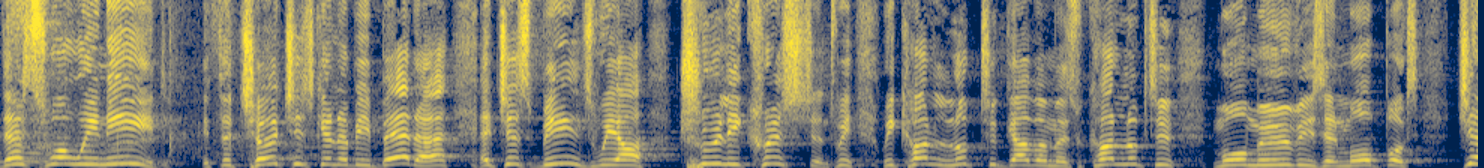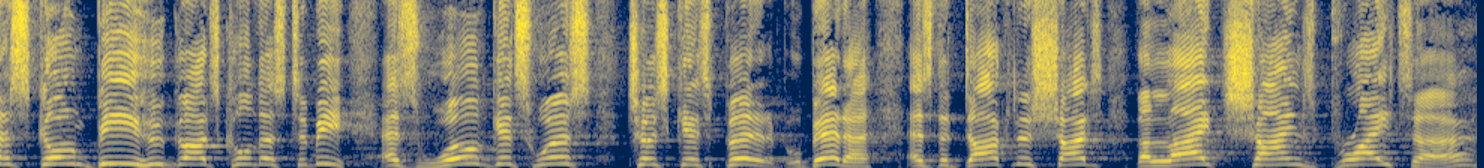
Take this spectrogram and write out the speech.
That's what we need. If the church is going to be better, it just means we are truly Christians. We, we can't look to governments, we can't look to more movies and more books. Just go and be who God's called us to be. As world gets worse, church gets better. better. As the darkness shines, the light shines brighter.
